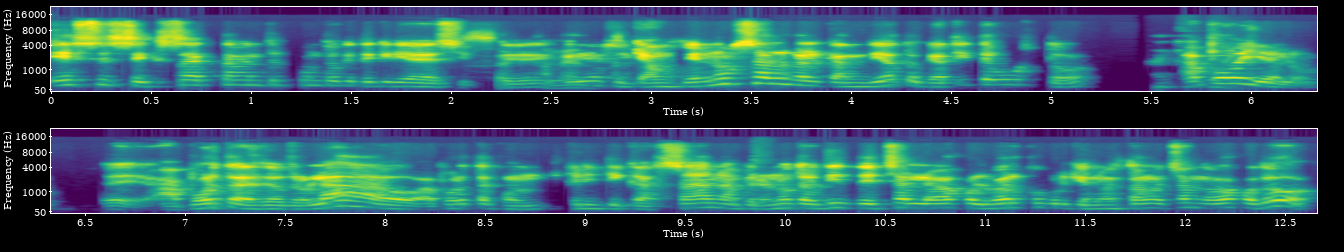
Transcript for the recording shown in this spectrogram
ese es exactamente el punto que te quería decir. Te quería decir que aunque no salga el candidato que a ti te gustó, apóyalo. Eh, aporta desde otro lado, aporta con crítica sana, pero no trates de echarle abajo el barco porque nos estamos echando abajo todos.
